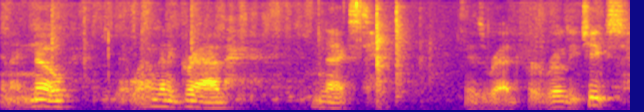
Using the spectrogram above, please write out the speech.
and I know that what I'm going to grab next is red for rosy cheeks,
